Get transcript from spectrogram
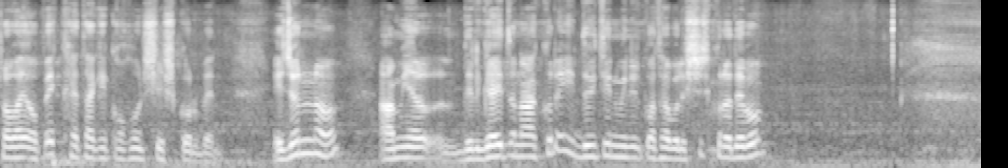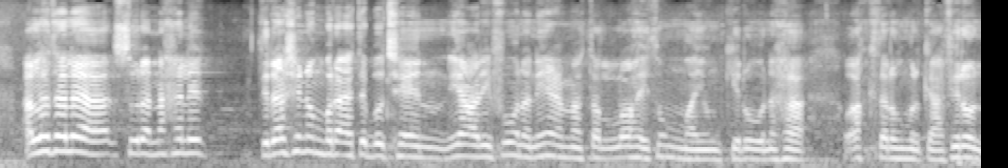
সবাই অপেক্ষায় থাকে কখন শেষ করবেন। এজন্য আমি আর দীর্ঘায়িত না করে এই দুই তিন মিনিট কথা বলে শেষ করে দেব। আল্লাহ তালা সুরা নাহালের তিরাশি নম্বর আয়তে বলছেন, ইয়ারিফুন নিয়ামাত আল্লাহ থুম্মা ইউনকিরুনহা ও আখতারহুমুল কাফিরুন।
